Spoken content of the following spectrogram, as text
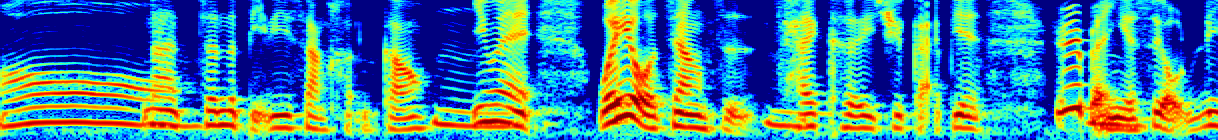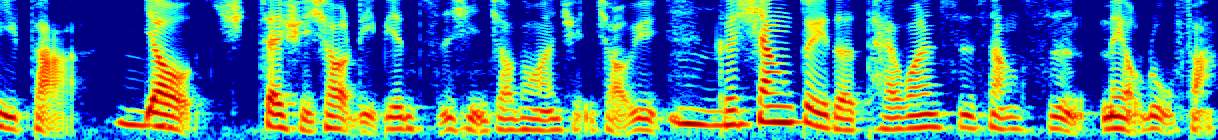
哦，那真的比例上很高，因为唯有这样子才可以去改变。日本也是有立法要在学校里边执行交通安全教育，可相对的台湾事实上是没有入法。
